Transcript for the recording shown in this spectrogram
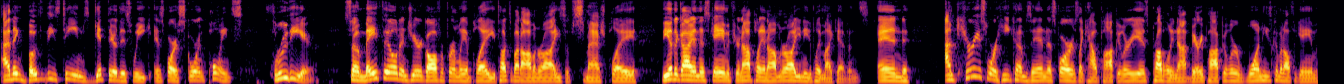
I think both of these teams get there this week as far as scoring points through the air. So Mayfield and Jared Goff are firmly in play. You talked about Amon Ra, he's a smash play. The other guy in this game, if you're not playing Amon Ra, you need to play Mike Evans. And I'm curious where he comes in as far as like how popular he is. Probably not very popular. One, he's coming off a game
